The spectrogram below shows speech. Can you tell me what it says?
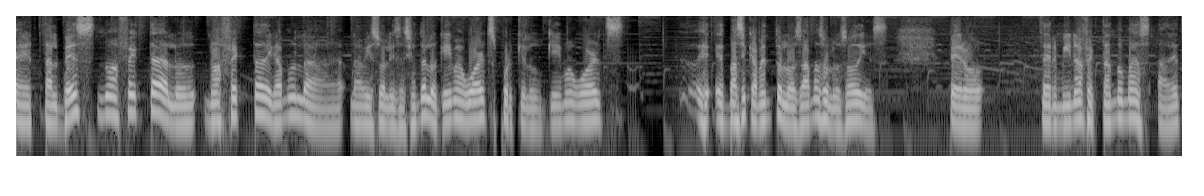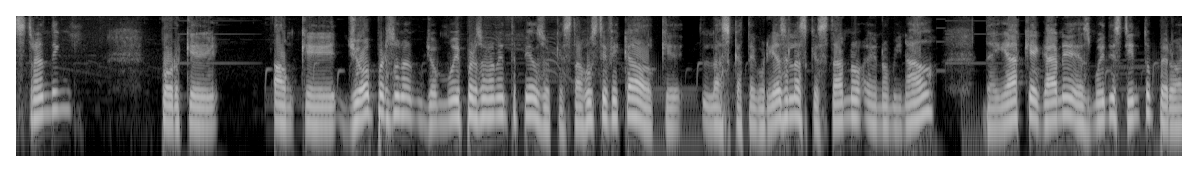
eh, tal vez no afecta, lo, no afecta digamos, la, la, visualización de los Game Awards, porque los Game Awards eh, es básicamente los amas o los odias, pero termina afectando más a Death Stranding, porque aunque yo, personal, yo muy personalmente pienso que está justificado que las categorías en las que está nominado, de ahí a que gane es muy distinto, pero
